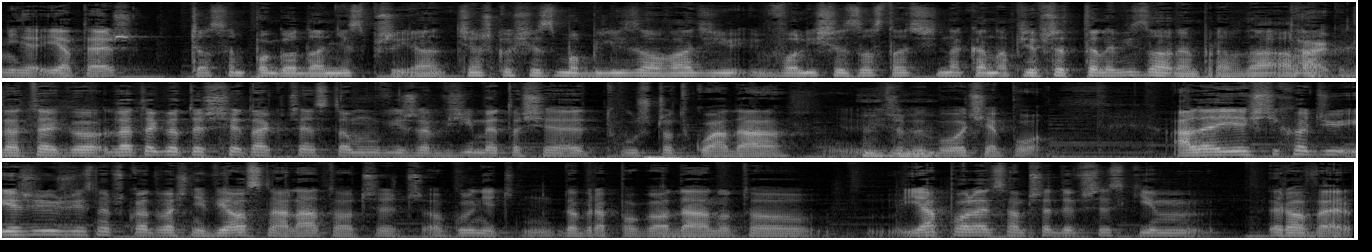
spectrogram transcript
Ja, ja też. czasem pogoda nie sprzyja, ciężko się zmobilizować i woli się zostać na kanapie przed telewizorem, prawda? Ale Tak, dlatego, dlatego też się tak często mówi, że w zimę to się tłuszcz odkłada, y, żeby było ciepło. Ale jeśli chodzi, jeżeli już jest na przykład właśnie wiosna, lato, czy, czy ogólnie dobra pogoda, no to ja polecam przede wszystkim rower.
